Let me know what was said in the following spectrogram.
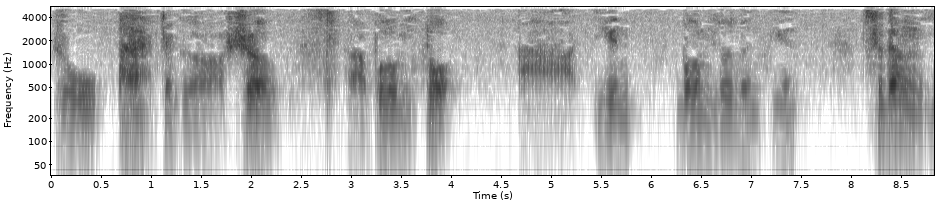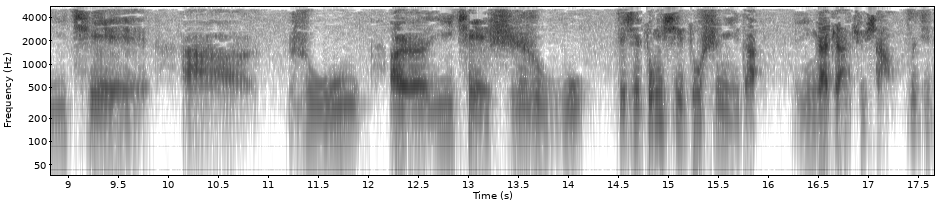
如 这个摄啊波罗蜜多啊云，波罗蜜多文云，此等一切啊如呃一切实如，这些东西都是你的，应该这样去想自己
